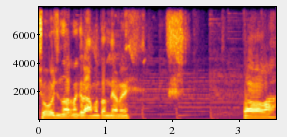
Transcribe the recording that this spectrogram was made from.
ചോജ് എന്ന് പറഞ്ഞ ഗ്രാമം തന്നെയാണ്. വാ വാ വാ.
